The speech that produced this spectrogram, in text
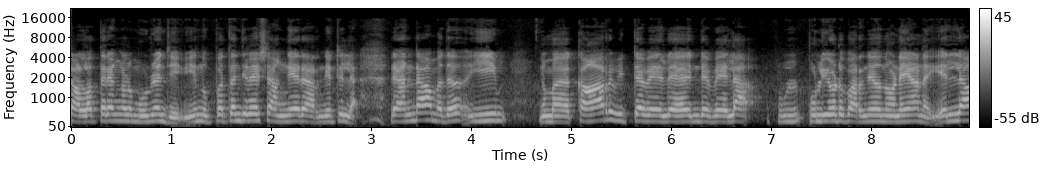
കള്ളത്തരങ്ങൾ മുഴുവൻ ചെയ്യും. ഈ മുപ്പത്തഞ്ച് ലക്ഷം അങ്ങേരറിഞ്ഞിട്ടില്ല. രണ്ടാമത് ഈ കാർ വിറ്റ വിലന്റെ വില പുള്ളിയോട് പറഞ്ഞത് നുണയാണ്. എല്ലാ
